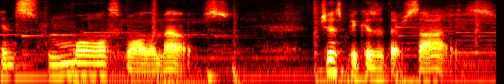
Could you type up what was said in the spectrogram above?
in small small amounts just because of their size.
